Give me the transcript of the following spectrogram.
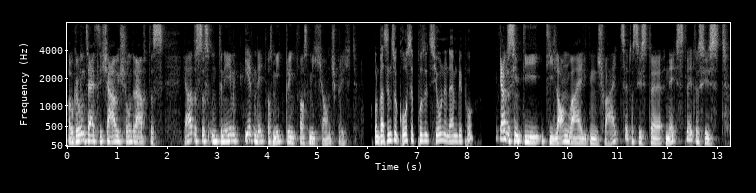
Aber grundsätzlich schaue ich schon darauf, dass, ja, dass das Unternehmen irgendetwas mitbringt, was mich anspricht. Und was sind so große Positionen in deinem Depot? Ja, das sind die, die langweiligen Schweizer. Das ist äh, Nestle, das ist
